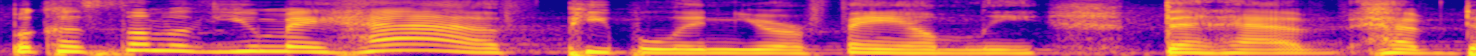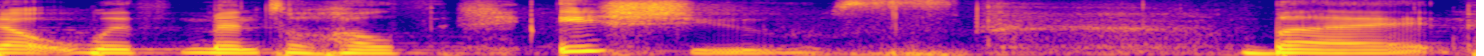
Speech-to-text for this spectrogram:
because some of you may have people in your family that have, have dealt with mental health issues. But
